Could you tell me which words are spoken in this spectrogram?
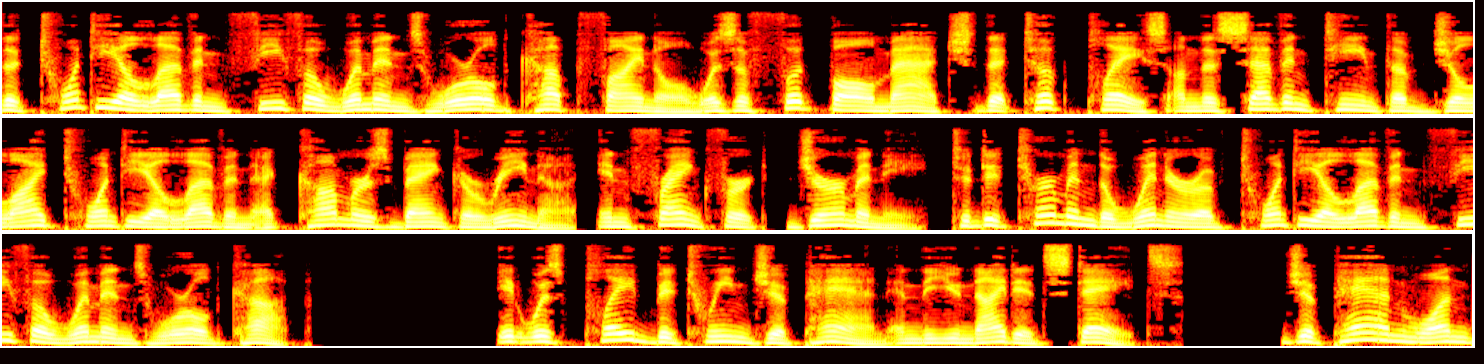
The 2011 FIFA Women's World Cup final was a football match that took place on 17 July 2011 at Commerzbank Arena, in Frankfurt, Germany, to determine the winner of 2011 FIFA Women's World Cup. It was played between Japan and the United States. Japan won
